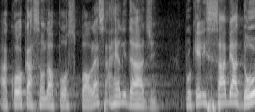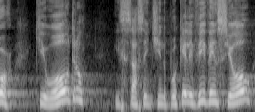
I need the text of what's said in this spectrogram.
a, a, colocação do apóstolo Paulo, essa é a realidade, porque ele sabe a dor que o outro está sentindo, porque ele vivenciou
